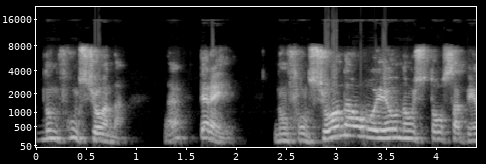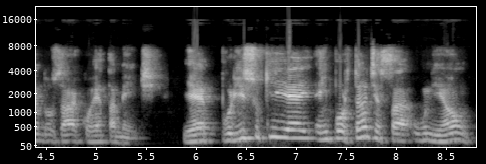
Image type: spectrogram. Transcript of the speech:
não funciona. Né? Peraí, não funciona ou eu não estou sabendo usar corretamente? E é por isso que é, é importante essa união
